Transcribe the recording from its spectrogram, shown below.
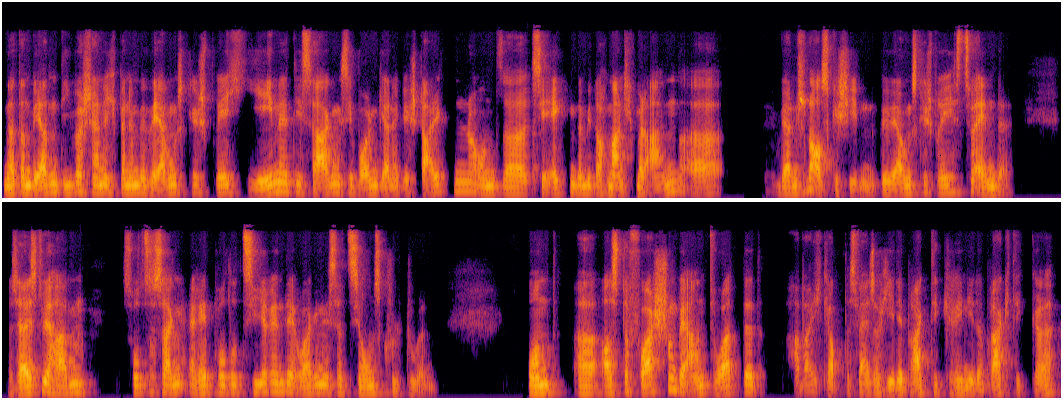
na, dann werden die wahrscheinlich bei einem Bewerbungsgespräch jene, die sagen, sie wollen gerne gestalten und äh, sie ecken damit auch manchmal an, werden schon ausgeschieden. Bewerbungsgespräch ist zu Ende. Das heißt, wir haben sozusagen reproduzierende Organisationskulturen. Und aus der Forschung beantwortet, aber ich glaube, das weiß auch jede Praktikerin, jeder Praktiker,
